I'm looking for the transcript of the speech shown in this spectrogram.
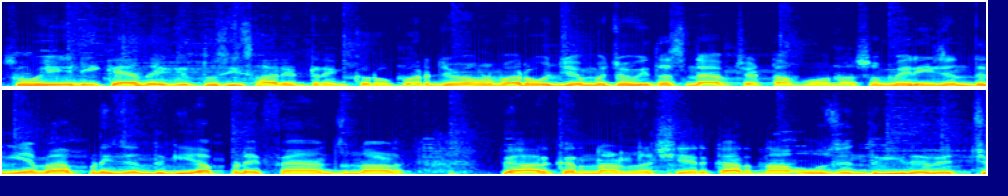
ਸੋ ਇਹ ਨਹੀਂ ਕਹਿੰਦੇ ਕਿ ਤੁਸੀਂ ਸਾਰੇ ਡਰਿੰਕ ਕਰੋ ਪਰ ਜਿਵੇਂ ਹੁਣ ਮੈਂ ਰੋਜ਼ ਜਿਮ 'ਚੋਂ ਵੀ ਤਾਂ ਸਨੈਪਚੈਟਾਂ ਪਾਉਣਾ ਸੋ ਮੇਰੀ ਜ਼ਿੰਦਗੀ ਹੈ ਮੈਂ ਆਪਣੀ ਜ਼ਿੰਦਗੀ ਆਪਣੇ ਫੈਨਸ ਨਾਲ ਪਿਆਰ ਕਰਨ ਨਾਲ ਸ਼ੇਅਰ ਕਰਦਾ ਉਹ ਜ਼ਿੰਦਗੀ ਦੇ ਵਿੱਚ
